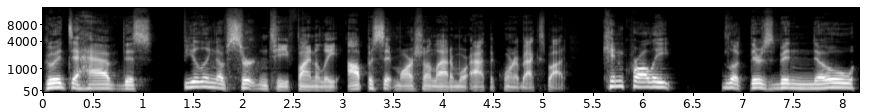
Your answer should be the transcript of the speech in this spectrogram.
good to have this feeling of certainty finally opposite Marshon Lattimore at the cornerback spot. Ken Crawley, look, there's been no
